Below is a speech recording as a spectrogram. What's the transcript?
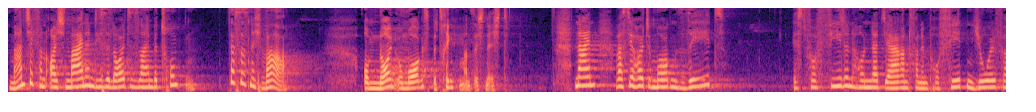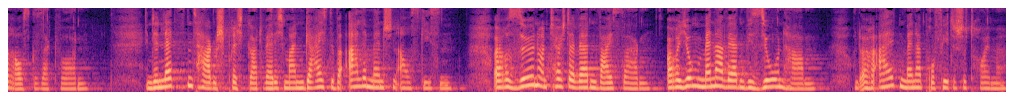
Manche von euch meinen, diese Leute seien betrunken. Das ist nicht wahr. Um neun Uhr morgens betrinkt man sich nicht. Nein, was ihr heute Morgen seht, ist vor vielen hundert Jahren von dem Propheten Joel vorausgesagt worden. In den letzten Tagen, spricht Gott, werde ich meinen Geist über alle Menschen ausgießen. Eure Söhne und Töchter werden Weissagen. Eure jungen Männer werden Visionen haben. Und eure alten Männer prophetische Träume.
